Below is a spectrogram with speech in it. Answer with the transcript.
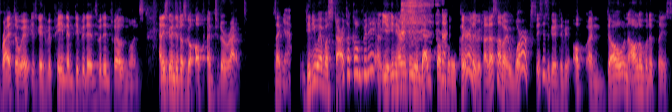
right away. It's going to be paying them dividends within 12 months and it's going to just go up and to the right. It's like, yeah. did you ever start a company? Uh, you inherited your dad's company, clearly, because that's not how it works. This is going to be up and down all over the place.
